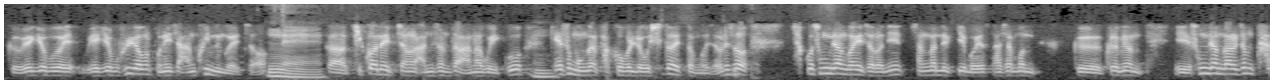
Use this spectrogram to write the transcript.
그 외교부의 외교부 훈령을 보내지 않고 있는 거였죠. 네. 그러니까 기권의 입장을 안 전달 안 하고 있고 음. 계속 뭔가를 바꿔보려고 시도했던 거죠. 그래서 자꾸 송 장관이 저러니 장관들끼리 모여서 다시 한번 그 그러면 이 송 장관을 좀 다,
